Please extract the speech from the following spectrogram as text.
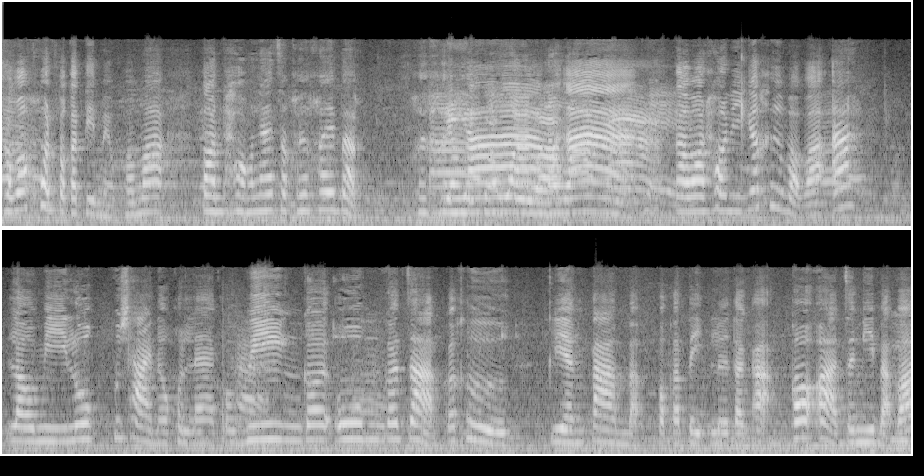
คำว่าคนปกติหมายความว่า ตอนท้องแรกจะค่อย ๆ แบบค่อยๆย่างระวังระวังอ่าแต่ว่าท้องนี้ก็คือแบบว่าอะเรามีลูกผู้ชายเนอะคนแรกก็วิ่งก็อุ้มก็จับก็คือเลี้ยงตามแบบปกติเลยแต่ก็ก็อาจจะมีแบบว่า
